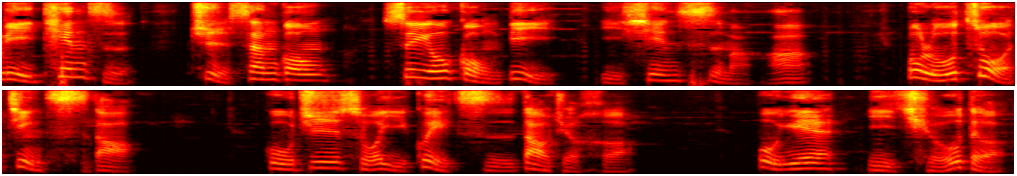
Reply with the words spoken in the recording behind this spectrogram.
立天子，制三公，虽有拱璧以先驷马，不如坐尽此道。古之所以贵此道者何？不曰以求得，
